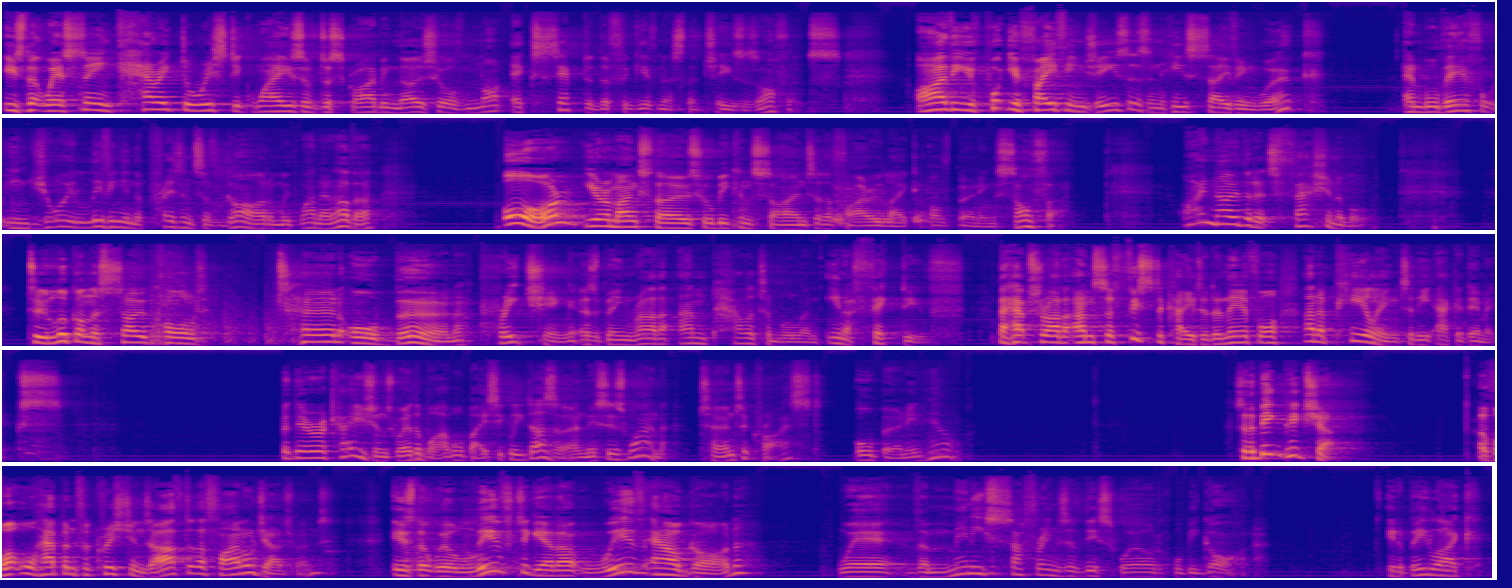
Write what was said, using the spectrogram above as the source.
is that we're seeing characteristic ways of describing those who have not accepted the forgiveness that Jesus offers. Either you've put your faith in Jesus and his saving work and will therefore enjoy living in the presence of God and with one another, or you're amongst those who will be consigned to the fiery lake of burning sulphur. I know that it's fashionable to look on the so called turn or burn preaching as being rather unpalatable and ineffective, perhaps rather unsophisticated and therefore unappealing to the academics. But there are occasions where the Bible basically does it, and this is one turn to Christ or burn in hell. So, the big picture of what will happen for Christians after the final judgment is that we'll live together with our God where the many sufferings of this world will be gone. It'll be like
